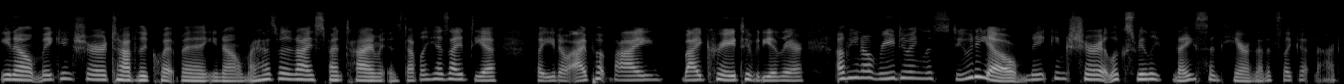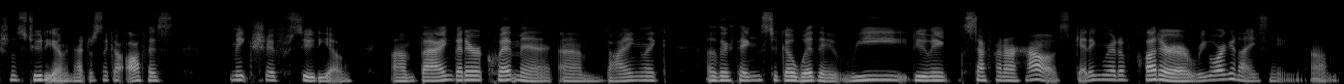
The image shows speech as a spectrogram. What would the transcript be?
you know making sure to have the equipment you know my husband and i spent time it's definitely his idea but you know i put my my creativity in there of you know redoing the studio making sure it looks really nice in here that it's like an actual studio not just like an office makeshift studio um buying better equipment um buying like other things to go with it redoing stuff in our house getting rid of clutter reorganizing um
